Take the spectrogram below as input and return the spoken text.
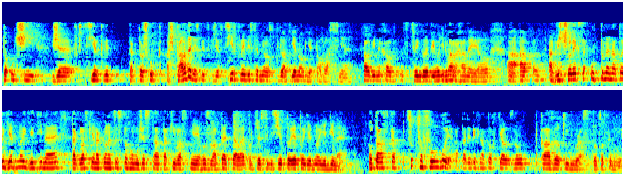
to učí, že v církvi tak trošku až kalvinisticky, že v církvi by se mělo zpívat jenom jednohlasně. Kalvin nechal Zwingli vyhodit varhany, jo? A, a, a když člověk se upne na to jedno jediné, tak vlastně nakonec se z toho může stát taky vlastně jeho zlaté tele, protože si myslí, že to je to jedno jediné. Otázka, co, co funguje. A tady bych na to chtěl znovu klást velký důraz, to, co funguje.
